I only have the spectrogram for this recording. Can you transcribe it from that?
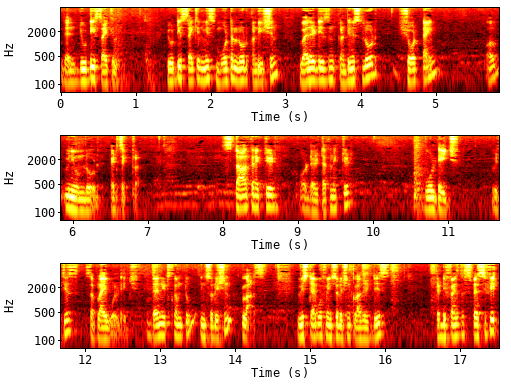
Then duty cycle. Duty cycle means motor load condition whether it is in continuous load short time or minimum load etc star connected or delta connected voltage which is supply voltage. Then it's come to insulation class. Which type of insulation class it is? It defines the specific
